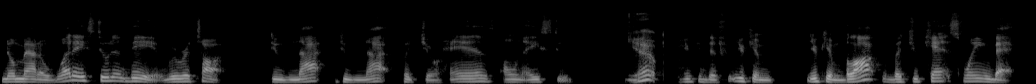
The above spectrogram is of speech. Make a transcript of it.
No matter what a student did, we were taught do not do not put your hands on a student. Yep. You can def- you can you can block, but you can't swing back.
